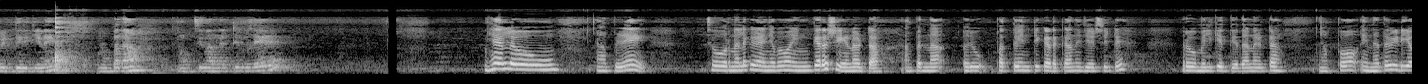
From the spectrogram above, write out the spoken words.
വിട്ടിരിക്കണേ. അപ്പതാ അച്ഛ വന്നിട്ടുണ്ട്. ഹലോ അപ്പോഴേ ചോറിനെല്ലാം കഴിഞ്ഞപ്പോൾ ഭയങ്കര ക്ഷീണം കേട്ടോ അപ്പം എന്നാൽ ഒരു പത്ത് മിനിറ്റ് കിടക്കാമെന്ന് വിചാരിച്ചിട്ട് റൂമിലേക്ക് എത്തിയതാണ് കേട്ടോ അപ്പോൾ ഇന്നത്തെ വീഡിയോ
